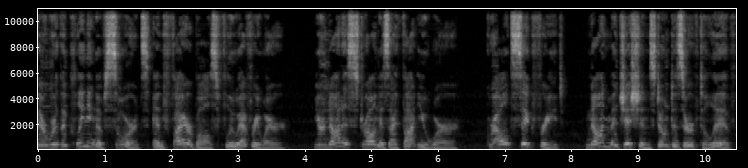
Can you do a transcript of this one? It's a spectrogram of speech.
There were the clinging of swords, and fireballs flew everywhere. You're not as strong as I thought you were, growled Siegfried. Non magicians don't deserve to live.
